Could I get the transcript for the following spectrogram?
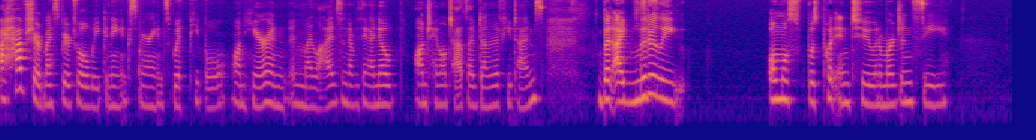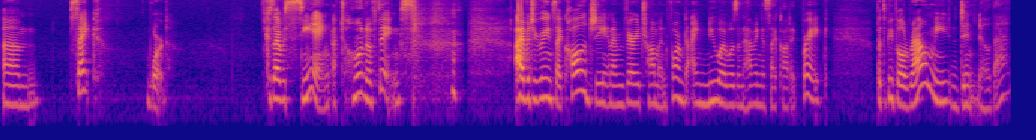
I have shared my spiritual awakening experience with people on here and in my lives and everything. I know on channel chats I've done it a few times, but I literally almost was put into an emergency um, psych ward because I was seeing a ton of things. I have a degree in psychology and I'm very trauma informed. I knew I wasn't having a psychotic break, but the people around me didn't know that.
